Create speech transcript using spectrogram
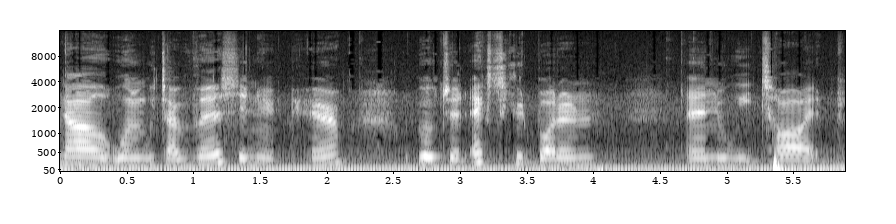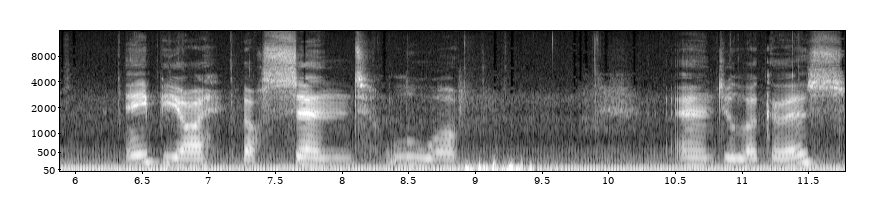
now when we type this in here, we go to the execute button and we type API send Lua and do like this.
